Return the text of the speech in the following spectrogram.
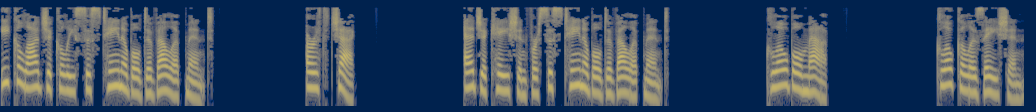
Ecologically sustainable development EarthCheck Education for Sustainable Development. Global Map. Glocalization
